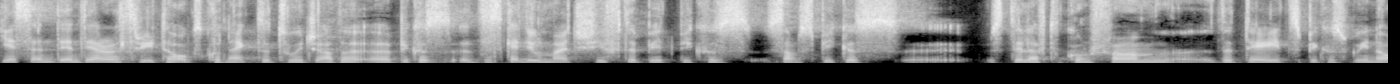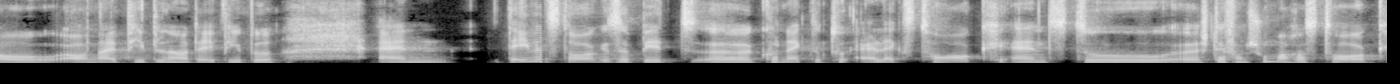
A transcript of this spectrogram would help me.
Yes, and, and there are three talks connected to each other uh, because the schedule might shift a bit because some speakers uh, still have to confirm the dates because we know our night people and our day people. And David's talk is a bit uh, connected to Alex talk and to uh, Stefan Schumacher's talk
